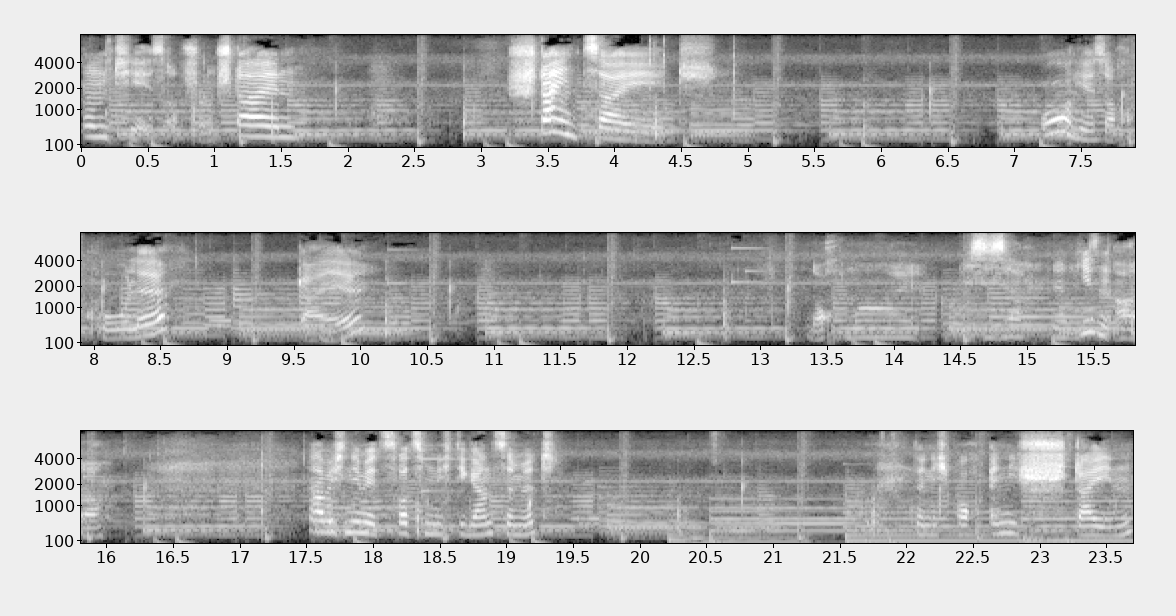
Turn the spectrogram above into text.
Und hier ist auch schon Stein. Steinzeit. Oh, hier ist auch Kohle. Geil. Nochmal. Das ist ja eine Riesenader. Aber ich nehme jetzt trotzdem nicht die ganze mit. Denn ich brauche eigentlich Stein.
